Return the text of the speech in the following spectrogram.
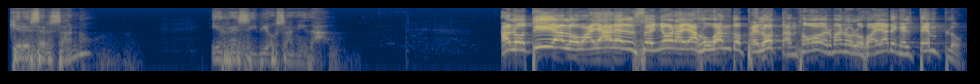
¿Quiere ser sano? Y recibió sanidad. A los días lo va el Señor allá jugando pelota. No, hermano, lo va en el templo.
